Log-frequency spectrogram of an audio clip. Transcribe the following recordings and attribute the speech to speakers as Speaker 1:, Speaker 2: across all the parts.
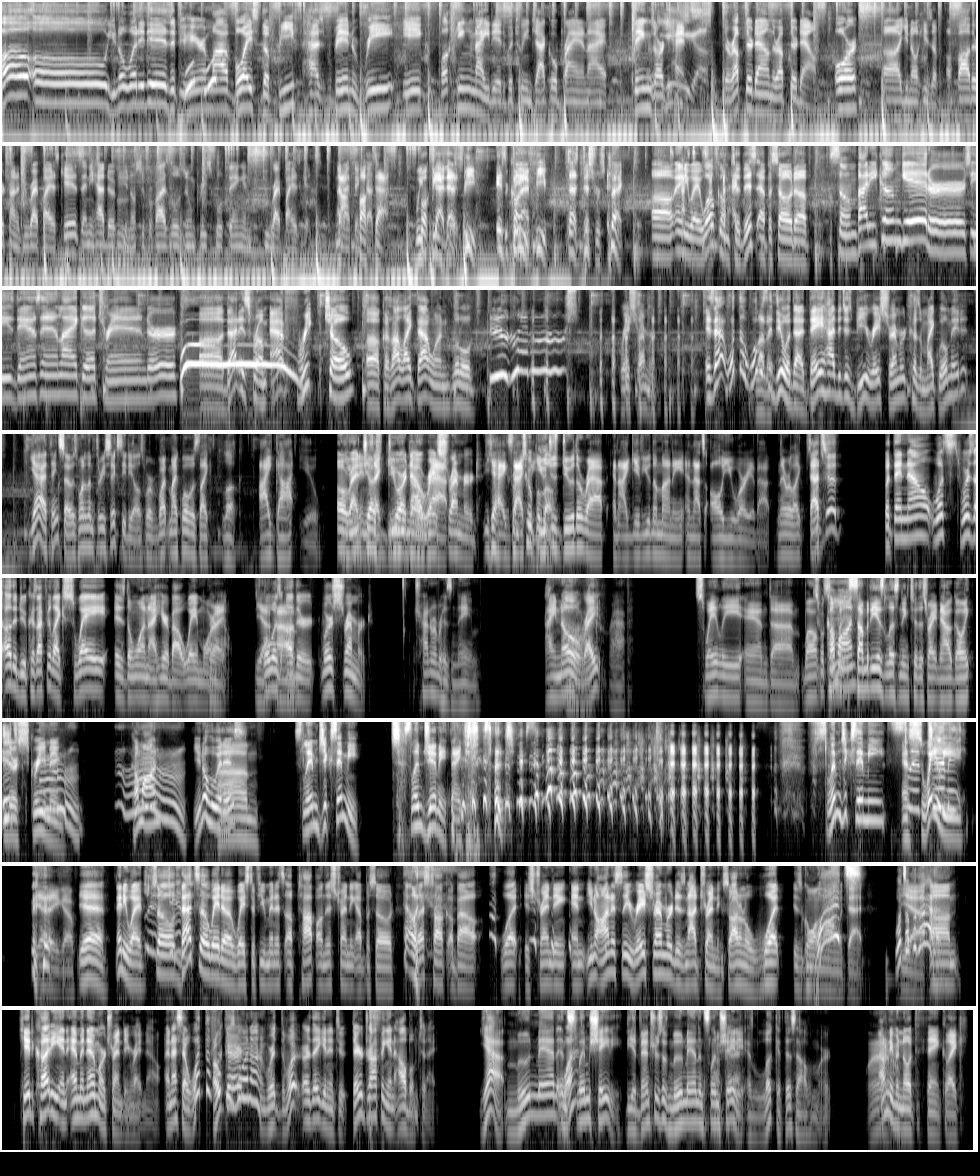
Speaker 1: Oh, oh, you know what it is. If you're hearing my voice, the beef has been re-ig fucking knighted between Jack O'Brien and I. Things are tense. They're up, they're down, they're up, they're down. Or, uh, you know, he's a, a father trying to do right by his kids, and he had to, you know, supervise a little Zoom preschool thing and do right by his kids. And
Speaker 2: Nah,
Speaker 1: I think
Speaker 2: fuck
Speaker 1: that's-
Speaker 2: that. We
Speaker 1: Fuck that. That's beef.
Speaker 2: It's
Speaker 1: we call
Speaker 2: beef.
Speaker 1: that beef. That's disrespect. Um. Anyway, welcome to this episode of Somebody Come Get Her. She's dancing like a trender. Uh, that is from at Freak Show. Uh, cause I like that one. Little eardrummers. Rae Sremmurd. Is that what the what was
Speaker 2: Love
Speaker 1: the
Speaker 2: it.
Speaker 1: deal with that? They had to just be Rae Sremmurd because of Mike Will made it.
Speaker 2: Yeah, I think so. It was one of them 360 deals where what Mike Will was like, "Look, I got you."
Speaker 1: Oh
Speaker 2: You
Speaker 1: right, and he's
Speaker 2: just
Speaker 1: like, you are now Rae
Speaker 2: rap."
Speaker 1: Sremmurd.
Speaker 2: Yeah, exactly. You just do the rap, and I give you the money, and that's all you worry about. And they were like,
Speaker 1: That's-
Speaker 2: "That's good."
Speaker 1: But then now, what's where's the other dude? Because I feel like Swae is the one I hear about way more
Speaker 2: Right.
Speaker 1: now.
Speaker 2: Yeah.
Speaker 1: what was
Speaker 2: um,
Speaker 1: other? Where's Sremmurd?
Speaker 2: I'm trying to remember his name.
Speaker 1: I know,
Speaker 2: Oh,
Speaker 1: right?
Speaker 2: Crap. Swae Lee and um, well,
Speaker 1: So come
Speaker 2: somebody,
Speaker 1: on.
Speaker 2: somebody is listening to this right now, going,
Speaker 1: They're screaming.
Speaker 2: mm,
Speaker 1: Come on.
Speaker 2: mm."
Speaker 1: You know who it is?
Speaker 2: Um,
Speaker 1: Slim Jiximi.
Speaker 2: Slim Jimmy, thank you. Slim Jimmy.
Speaker 1: And
Speaker 2: Slim
Speaker 1: Sway
Speaker 2: Jimmy. Yeah, there you go.
Speaker 1: Yeah. Anyway,
Speaker 2: Slim
Speaker 1: so
Speaker 2: Jimmy.
Speaker 1: that's a way to waste a few minutes up top on this trending episode.
Speaker 2: Hell
Speaker 1: Let's talk about what is trending. And you know, honestly, Rae Sremmurd is not trending, so I don't know what is going on with that.
Speaker 2: What's up with that?
Speaker 1: Um, Kid Cudi and Eminem are trending right now, and I said, "What the fuck is going on? Where, what are they getting into? They're dropping an album tonight.
Speaker 2: yeah, Moon Man and
Speaker 1: What?
Speaker 2: Slim Shady. The Adventures of Moon Man and Slim
Speaker 1: Okay.
Speaker 2: Shady. And look at this album art.
Speaker 1: I don't even know what to think. Like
